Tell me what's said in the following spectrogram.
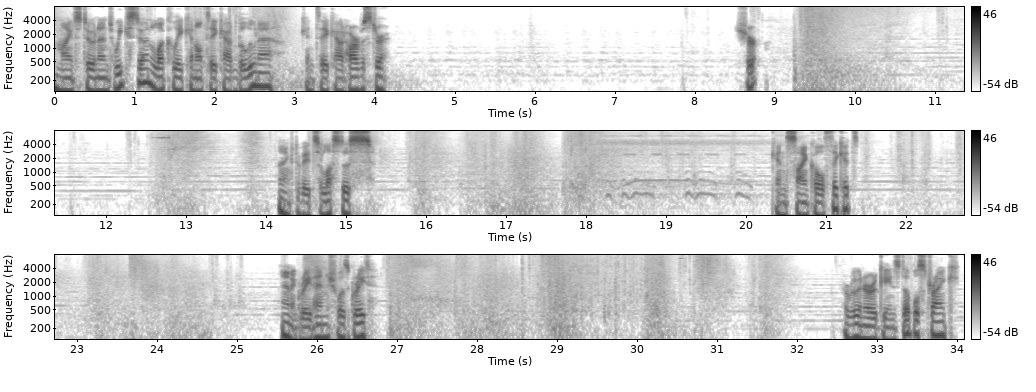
Mightstone and Weakstone. Luckily cannot take out Beluna, can take out Harvester. Sure. Activate Celestus. Can cycle Thicket. And a Great Henge was great. Ruiner gains double strike.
